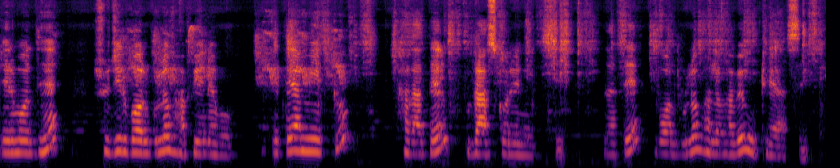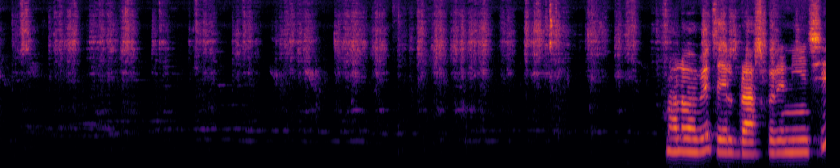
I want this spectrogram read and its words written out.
এর মধ্যে সুজির বলগুলো ভাপিয়ে নেব। এতে আমি একটু সাদা তেল ব্রাশ করে নিচ্ছি, যাতে বলগুলো ভালোভাবে উঠে আসে। ভালোভাবে তেল ব্রাশ করে নিয়েছি।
